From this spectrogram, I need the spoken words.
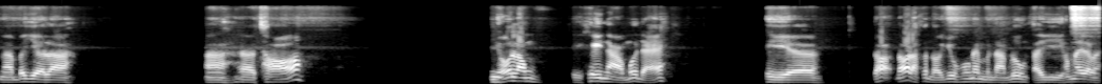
là bây giờ là à, à, thỏ nhổ lông thì khi nào mới đẻ? Thì à, đó đó là cái nội dung hôm nay mình làm luôn. Tại vì hôm nay là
